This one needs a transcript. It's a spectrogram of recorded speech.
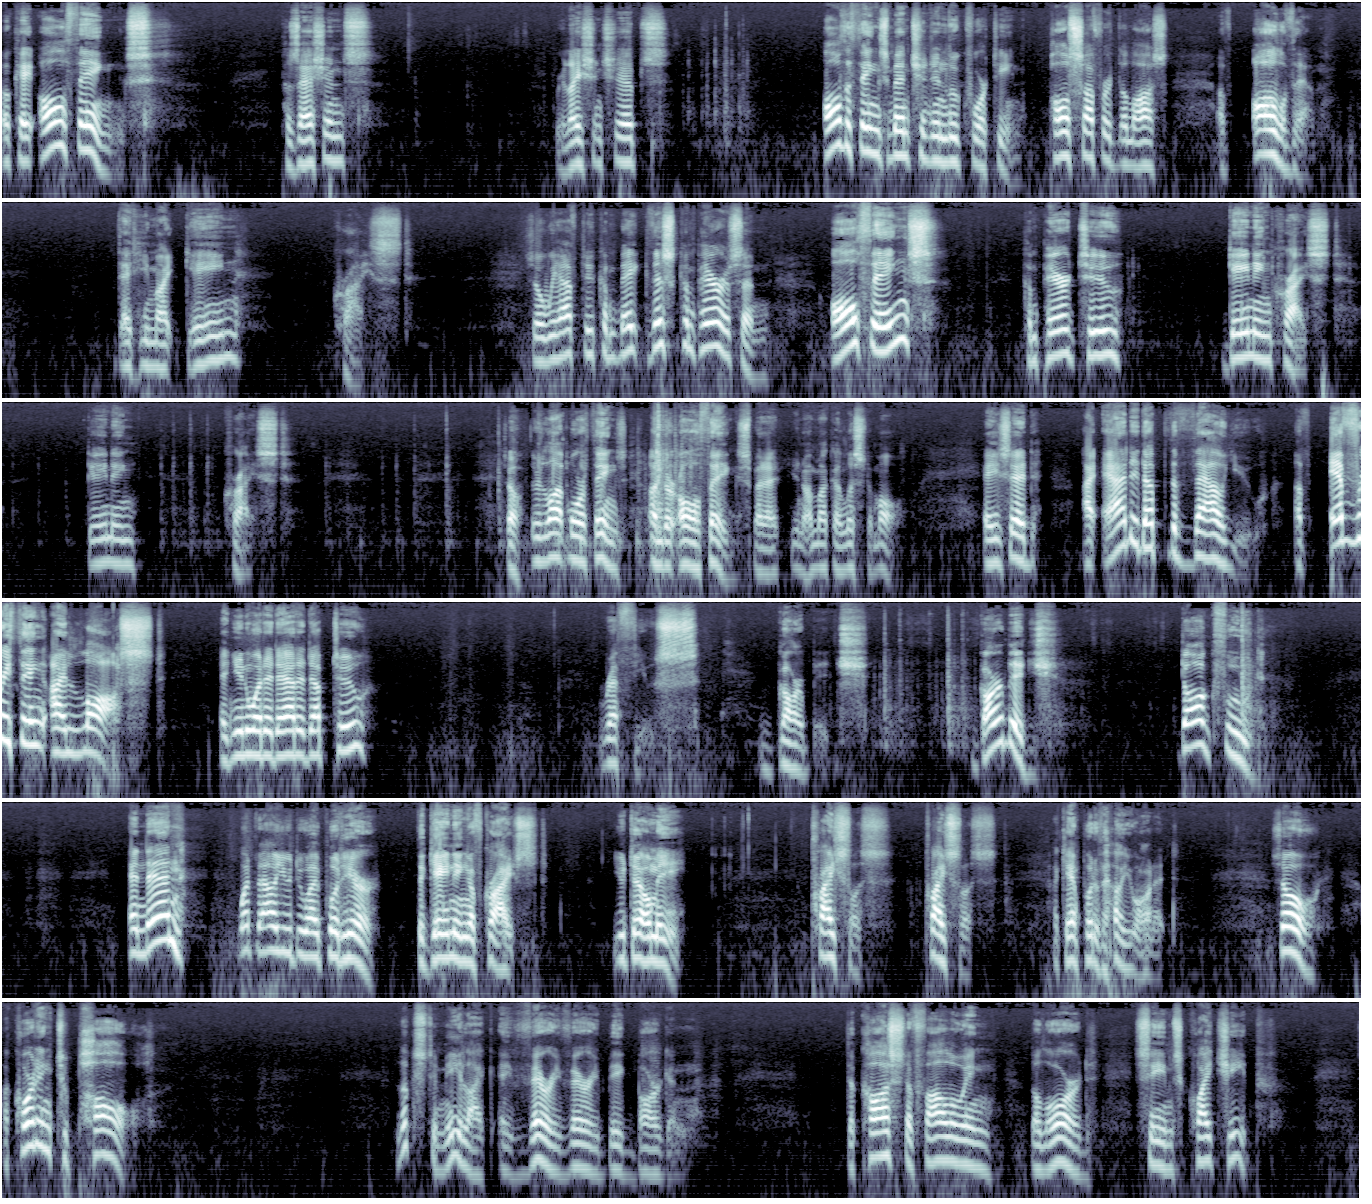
Okay, all things possessions, relationships, all the things mentioned in Luke 14. Paul suffered the loss of all of them that he might gain Christ. So we have to com- make this comparison. All things compared to gaining Christ. Gaining Christ. So there's a lot more things under all things, but I, you know, I'm not going to list them all. And he said, I added up the value of everything I lost. And you know what it added up to? Refuse garbage. Garbage. Dog food. And then, what value do I put here? The gaining of Christ. You tell me. Priceless. Priceless. I can't put a value on it. So, according to Paul, looks to me like a very, very big bargain. The cost of following the Lord seems quite cheap.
